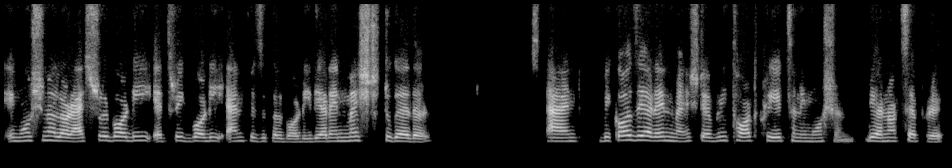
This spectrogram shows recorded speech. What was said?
emotional or astral body etheric body and physical body. They are enmeshed together and because they are enmeshed every thought creates an emotion. They are not separate.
